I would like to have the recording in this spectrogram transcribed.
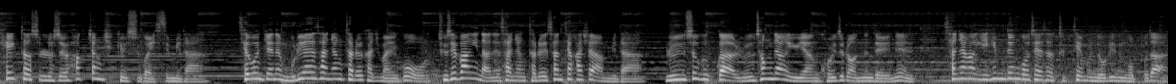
캐릭터 슬롯을 확장시킬 수가 있습니다. 세 번째는 무리한 사냥터를 가지 말고 두세 방이 나는 사냥터를 선택하셔야 합니다. 룬 수급과 룬 성장을 위한 골드를 얻는 데에는 사냥하기 힘든 곳에서 득템을 노리는 것보다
